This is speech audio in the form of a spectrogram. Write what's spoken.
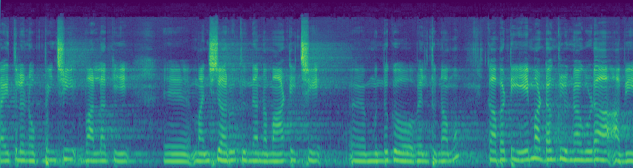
రైతులను ఒప్పించి వాళ్ళకి మంచి జరుగుతుందన్న మాట ఇచ్చి ముందుకు వెళ్తున్నాము. కాబట్టి ఏం అడ్డంకులు ఉన్నా కూడా అవి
